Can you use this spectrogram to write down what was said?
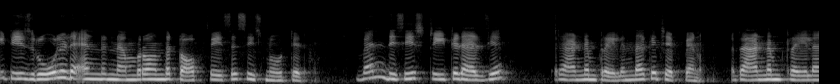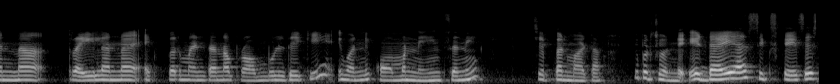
It is rolled and number on the top faces is noted when this is treated as a random trial ఇందాకే చెప్పాను. ర్యాండమ్ ట్రయల్ అన్న ట్రయల్ అన్న ఎక్స్పెరిమెంట్ అన్న ప్రాబిలిటీకి ఇవన్నీ కామన్ నేమ్స్ అని చెప్పనమాట. ఇప్పుడు చూడండి a die has six faces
